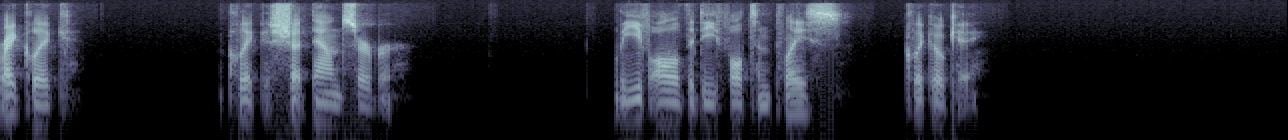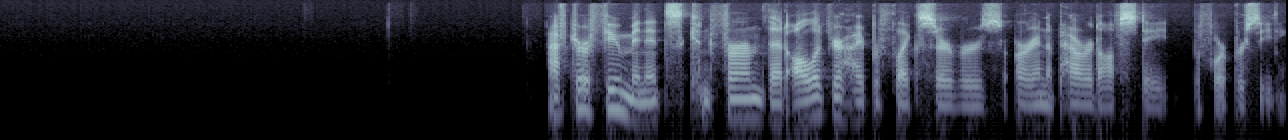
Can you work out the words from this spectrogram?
right-click, click Shut Down Server. Leave all of the defaults in place, click OK. After a few minutes, confirm that all of your HyperFlex servers are in a powered off state before proceeding.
